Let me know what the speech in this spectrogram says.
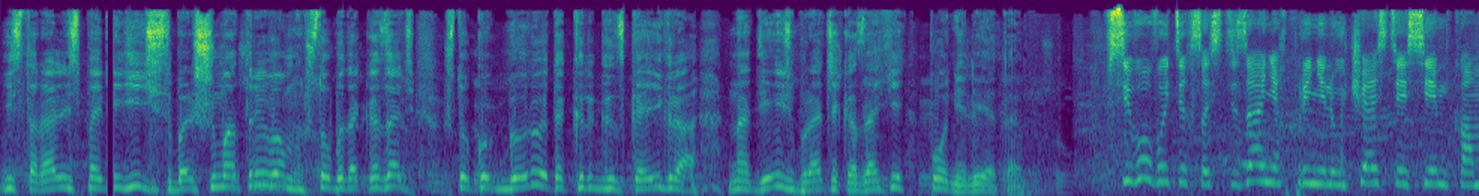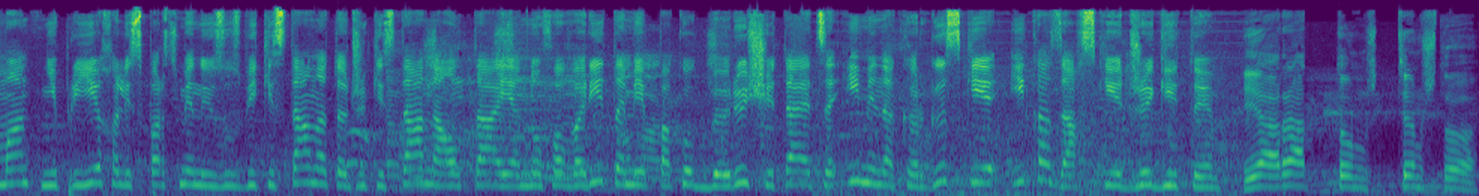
и старались победить с большим отрывом, чтобы доказать, что Кокберу это кыргызская игра. Надеюсь, братья-казахи поняли это. Всего в этих состязаниях приняли участие семь команд. Не приехали спортсмены из Узбекистана, Таджикистана, Алтая. Но фаворитами по кокберю считаются именно кыргызские и казахские джигиты. Я рад тем, что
